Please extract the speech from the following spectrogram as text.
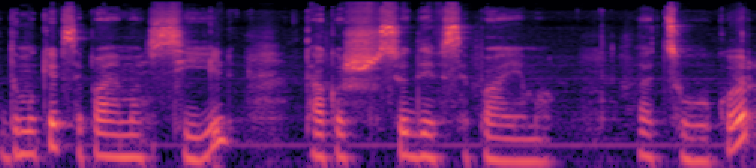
До муки всипаємо сіль, також сюди всипаємо е, цукор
